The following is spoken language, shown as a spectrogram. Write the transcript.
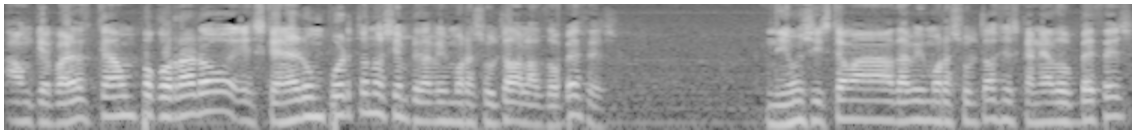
aunque parezca un poco raro, escanear un puerto no siempre da el mismo resultado las dos veces. Ni un sistema da el mismo resultado si escanea dos veces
